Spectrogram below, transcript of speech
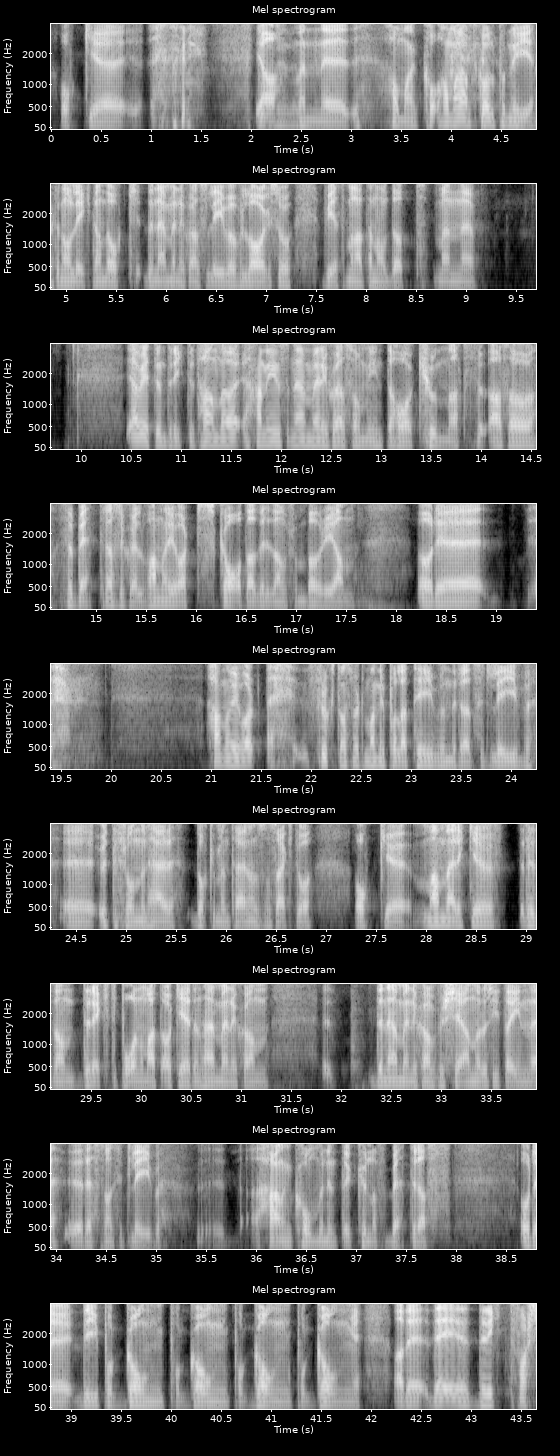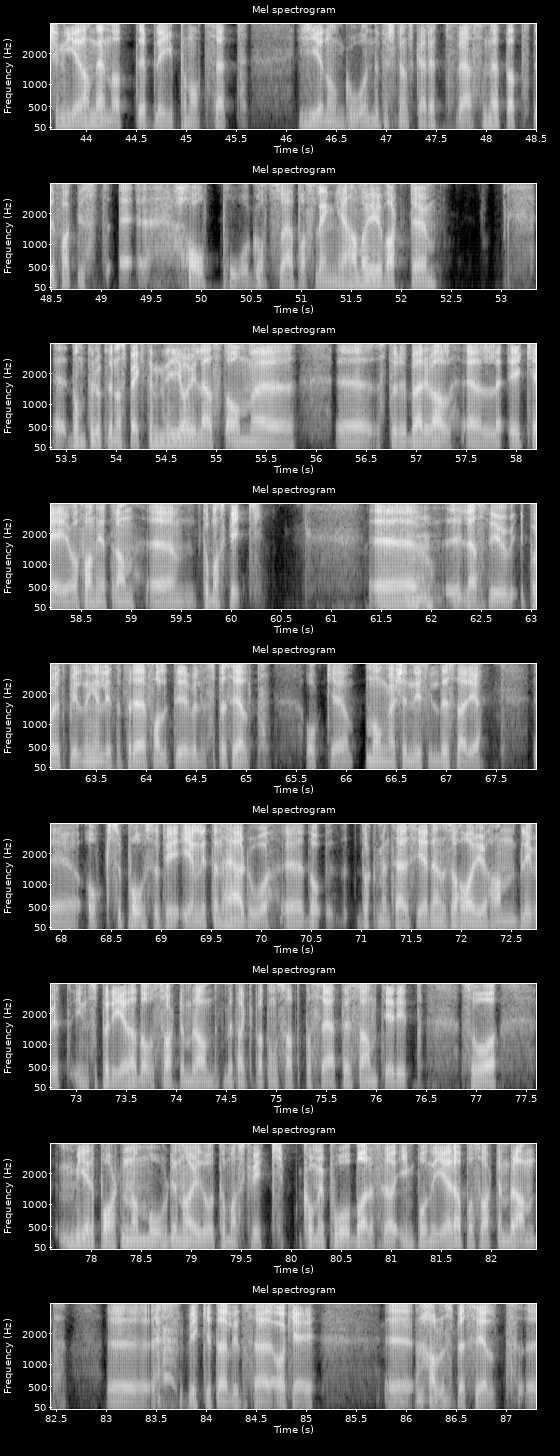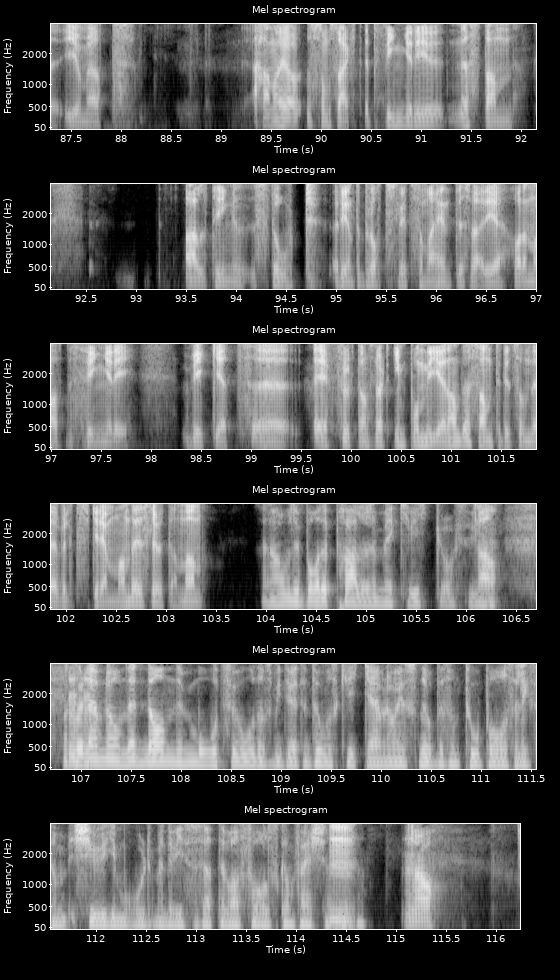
Och eh, ja, men eh, har, man, har man haft koll på nyheterna och liknande och den här människans liv överlag så vet man att han har dött. Men eh, jag vet inte riktigt. Han, han är en sån här människa som inte har kunnat för, alltså, förbättra sig själv. Han har ju varit skadad redan från början. Och det... Han har ju varit eh, fruktansvärt manipulativ under hela sitt liv eh, utifrån den här dokumentären som sagt då. Och eh, man märker redan direkt på honom att okej, okay, den här människan den här människan förtjänar att sitta inne resten av sitt liv. Han kommer inte kunna förbättras. Och det, det är ju på gång, på gång, på gång, på gång. Ja, det, det, är, det är riktigt fascinerande ändå att det blir på något sätt genomgående för svenska rättsväsendet att det faktiskt eh, har pågått så här pass länge. Han har ju varit eh, eh de tar upp den aspekten. Vi har ju läst om eh, eh Sture Bergvall, eller a.k.a. vad fan heter han, eh, Thomas Quick. Eh, mm. läste vi ju på utbildningen lite, för det fallet är väldigt speciellt. Och eh, många känner till det i Sverige. Eh, och supposedly, enligt den här då, eh, do dokumentärserien, så har ju han blivit inspirerad av Svartenbrand med tanke på att de satt på Säter samtidigt. Så merparten av morden har ju då Thomas Quick kommit på bara för att imponera på Svartenbrand. Eh, vilket är lite så här, okej, okay, eh, halvspeciellt eh, i och med att han har som sagt ett finger i nästan allting stort, rent brottsligt som har hänt i Sverige har han haft ett finger i. Vilket eh, är fruktansvärt imponerande samtidigt som det är väldigt skrämmande i slutändan. Ja, om det är både Palme, Kvick och så ja. Man kan nämna om det är någon mot förmodan som inte vet en Thomas Quick är, men det var en snubbe som tog på sig liksom 20 mord, men det visade sig att det var false confessions. Mm. Liksom. Ja.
